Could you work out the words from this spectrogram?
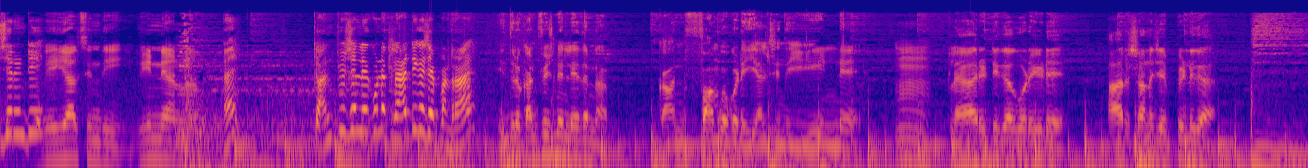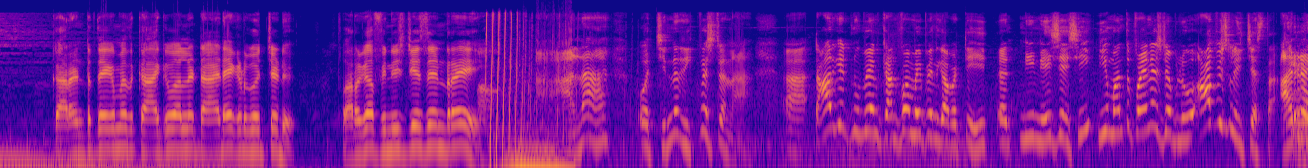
చేశారేంటి? వేయాల్సింది వీణ్ణే అన్నా. కన్ఫ్యూజన్ లేకుండా క్లారిటీగా చెప్పండి రా. ఇందులో కన్ఫ్యూజన్ ఏం లేదన్నా. కన్ఫామ్గా కూడా వేయాల్సింది ఈయన్నే. క్లారిటీగా కూడా ఇడే హర్షాన్ని చెప్పిండుగా. కరెంట్ తీగ మీద కాకి వాళ్ళని ఆడే ఇక్కడికి వచ్చాడు? త్వరగా ఫినిష్ చేసేయండి రే. అన్న ఓ చిన్న రిక్వెస్ట్ అన్న. టార్గెట్ నువ్వేం కన్ఫర్మ్ అయిపోయింది కాబట్టి నేను వేసేసి ఈ మంత్ ఫైనాన్స్ డబ్బులు ఆఫీస్లో ఇచ్చేస్తా. అర్రే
